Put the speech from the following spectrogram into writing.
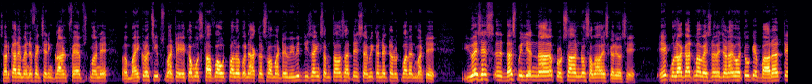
સરકારે મેન્યુફેક્ચરિંગ પ્લાન્ટ ફેબ્સ અને માઇક્રોચિપ્સ માટે એકમો સ્થાપવા, ઉત્પાદકોને આકર્ષવા માટે વિવિધ ડિઝાઇન ક્ષમતાઓ સાથે સેમી કન્ડક્ટર ઉત્પાદન માટે યુએસએસ દસ મિલિયનના પ્રોત્સાહનનો સમાવેશ કર્યો છે. એક મુલાકાતમાં વૈષ્ણવે જણાવ્યું હતું કે ભારતે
